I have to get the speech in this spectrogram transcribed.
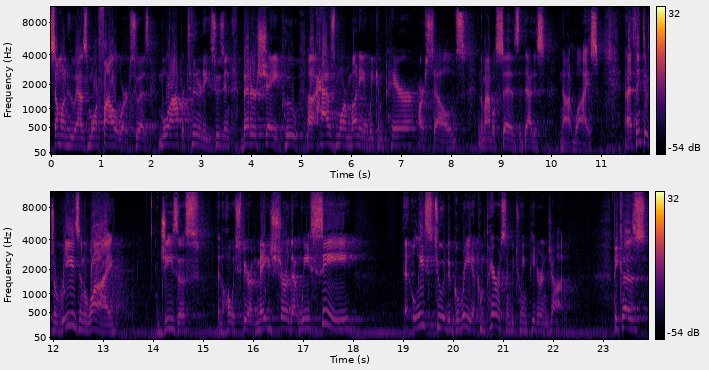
someone who has more followers, who has more opportunities, who's in better shape, who uh, has more money, and we compare ourselves. And the Bible says that that is not wise. And I think there's a reason why Jesus and the Holy Spirit made sure that we see, at least to a degree, a comparison between Peter and John. Because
